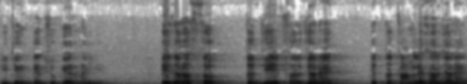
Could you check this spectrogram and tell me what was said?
की इथे इंटेन्सिव्ह केअर नाही आहे ते जर असतं तर जे सर्जन आहेत ते त- चांगले सर्जन आहेत.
